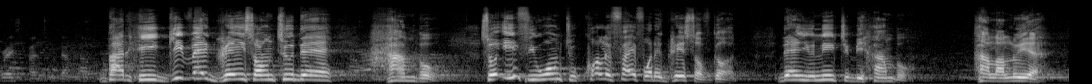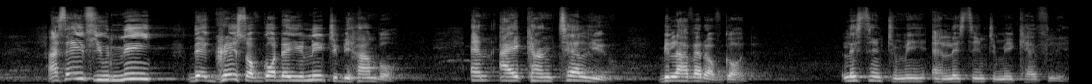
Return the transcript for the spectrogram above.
grace unto the humble. But he giveth grace unto the humble. So if you want to qualify for the grace of God, then you need to be humble. Hallelujah. I say if you need the grace of God, then you need to be humble. And I can tell you, beloved of God, listen to me and listen to me carefully.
